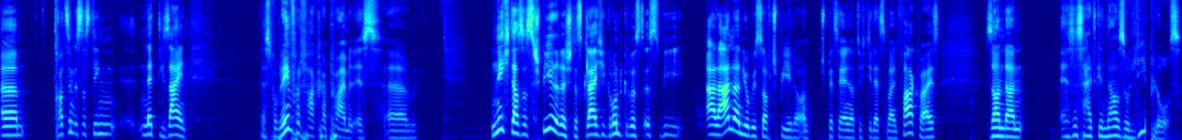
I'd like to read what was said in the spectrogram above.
Ähm, trotzdem ist das Ding äh, nett designt. Das Problem von Far Cry Primal ist, ähm, nicht, dass es spielerisch das gleiche Grundgerüst ist wie alle anderen Ubisoft-Spiele und speziell natürlich die letzten beiden Far Crys, sondern es ist halt genauso lieblos.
